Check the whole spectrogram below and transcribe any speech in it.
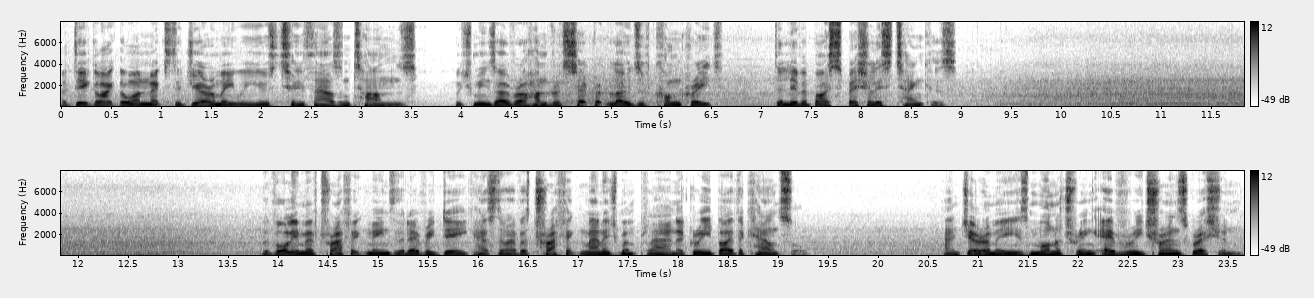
A dig like the one next to Jeremy will use 2,000 tonnes, which means over 100 separate loads of concrete delivered by specialist tankers. The volume of traffic means that every dig has to have a traffic management plan agreed by the council. And Jeremy is monitoring every transgression.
